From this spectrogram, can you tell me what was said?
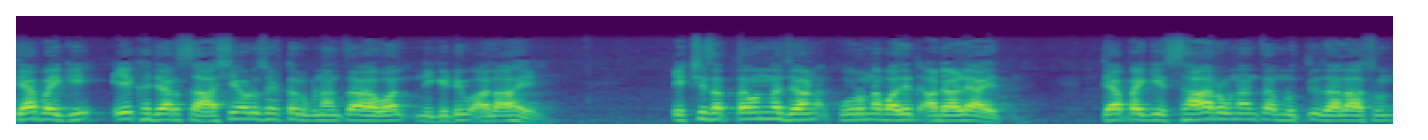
त्यापैकी एक हजार सहाशे अडुसष्ट रुग्णांचा अहवाल निगेटिव्ह आला आहे. एकशे सत्तावन्न जण कोरोनाबाधित आढळले आहेत. त्यापैकी सहा रुग्णांचा मृत्यू झाला असून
